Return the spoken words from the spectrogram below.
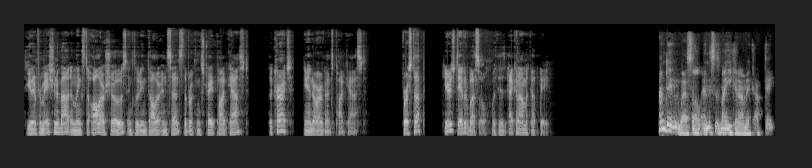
to get information about and links to all our shows, including Dollar and Cents, the Brookings Trade Podcast, The Current, and our Events Podcast. First up, here's David Wessel with his economic update. I'm David Wessel, and this is my economic update.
